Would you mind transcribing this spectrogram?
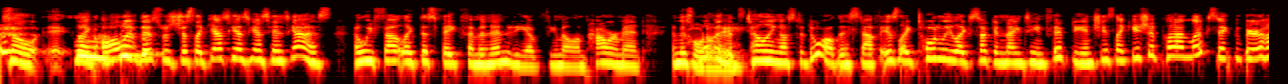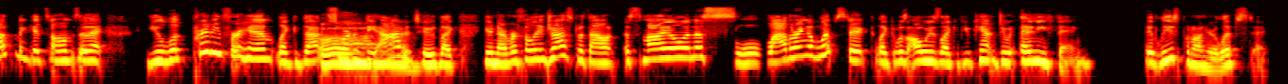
So, eh, like, all of this was just like, yes, yes, yes, yes, yes. And we felt like this fake femininity of female empowerment. And this woman that's telling us to do all this stuff is like totally like stuck in 1950. And she's like, you should put on lipstick before your husband gets home so that you look pretty for him. Like, that's sort of the Oh. attitude. Like, you're never fully dressed without a smile and a slathering of lipstick. Like, it was always like, if you can't do anything, at least put on your lipstick.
